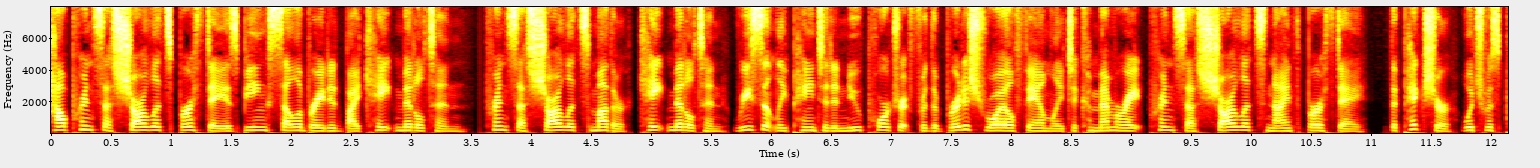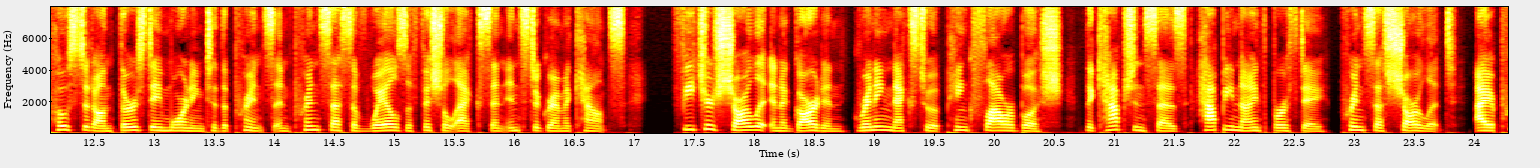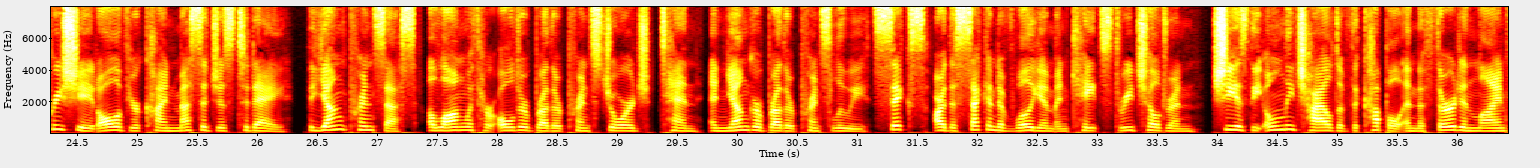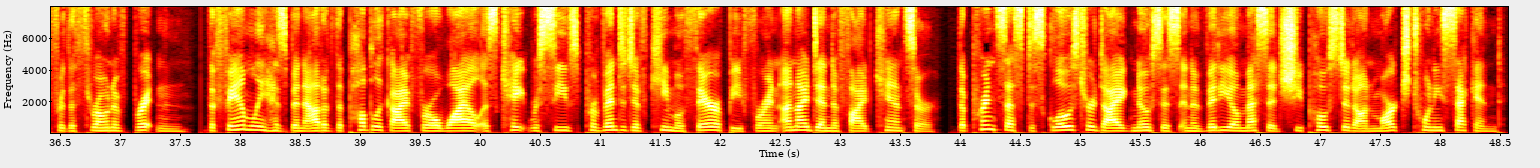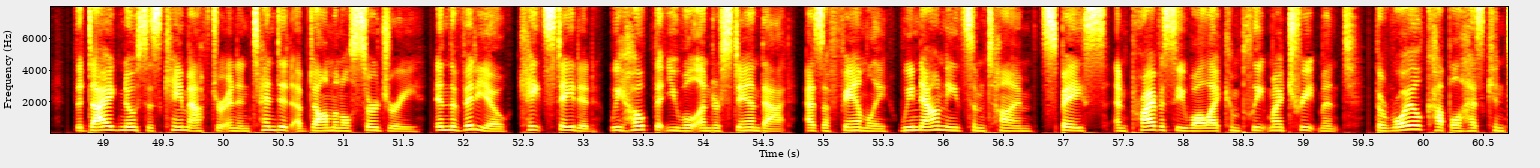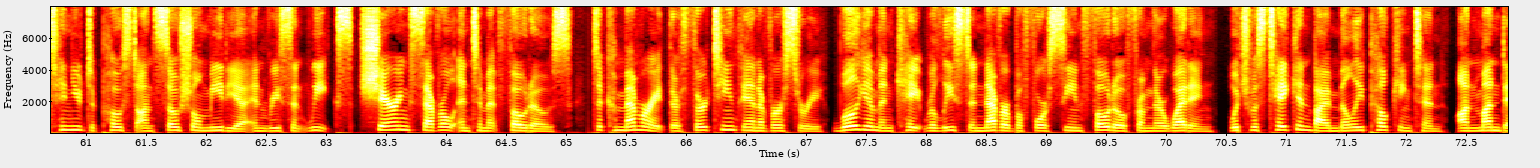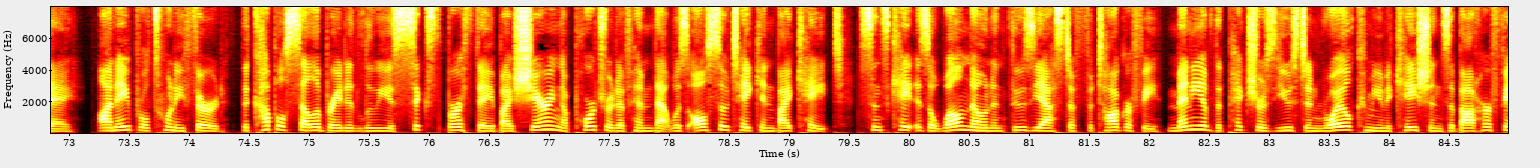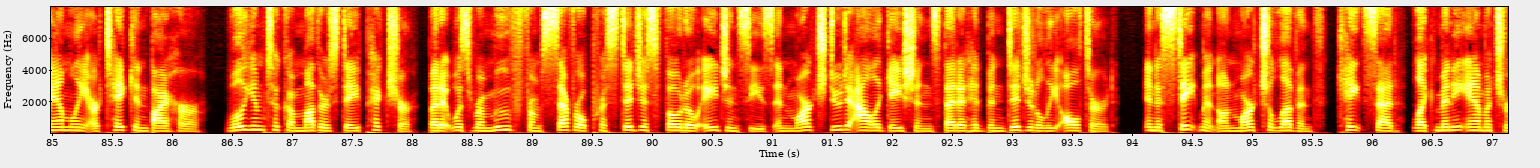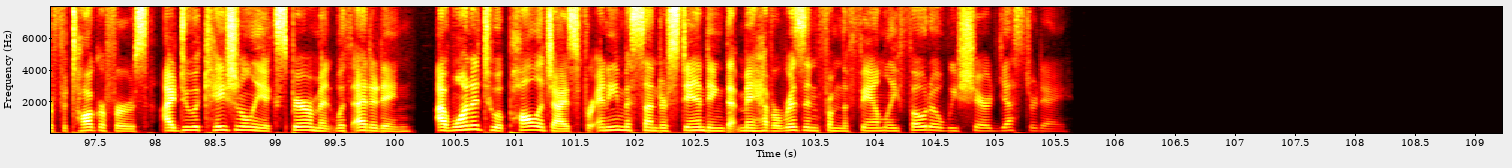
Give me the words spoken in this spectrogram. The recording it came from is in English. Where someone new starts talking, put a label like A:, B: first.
A: How Princess Charlotte's birthday is being celebrated by Kate Middleton. Princess Charlotte's mother, Kate Middleton, recently painted a new portrait for the British royal family to commemorate Princess Charlotte's ninth birthday. The picture, which was posted on Thursday morning to the Prince and Princess of Wales official X and Instagram accounts, features Charlotte in a garden, grinning next to a pink flower bush. The caption says, Happy ninth birthday, Princess Charlotte. I appreciate all of your kind messages today. The young princess, along with her older brother Prince George, 10, and younger brother Prince Louis, 6, are the second of William and Kate's three children. She is the only child of the couple and the third in line for the throne of Britain. The family has been out of the public eye for a while as Kate receives preventative chemotherapy for an unidentified cancer the princess disclosed her diagnosis in a video message she posted on March 22. The diagnosis came after an intended abdominal surgery. In the video, Kate stated, We hope that you will understand that, as a family, we now need some time, space, and privacy while I complete my treatment. The royal couple has continued to post on social media in recent weeks, sharing several intimate photos. To commemorate their 13th anniversary, William and Kate released a never-before-seen photo from their wedding, which was taken by Millie Pilkington, on Monday. On April 23, the couple celebrated Louis's sixth birthday by sharing a portrait of him that was also taken by Kate. Since Kate is a well-known enthusiast of photography, many of the pictures used in royal communications about her family are taken by her. William took a Mother's Day picture, but it was removed from several prestigious photo agencies in March due to allegations that it had been digitally altered. In a statement on March 11, Kate said, Like many amateur photographers, I do occasionally experiment with editing. I wanted to apologize for any misunderstanding that may have arisen from the family photo we shared yesterday.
